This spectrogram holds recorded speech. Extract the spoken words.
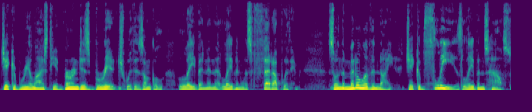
Jacob realized he had burned his bridge with his uncle Laban and that Laban was fed up with him. So in the middle of the night, Jacob flees Laban's house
